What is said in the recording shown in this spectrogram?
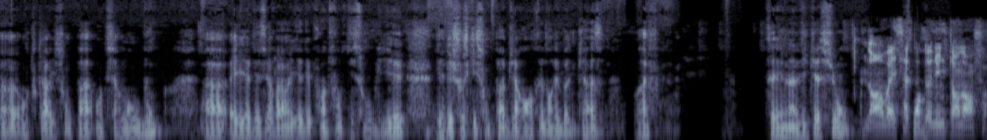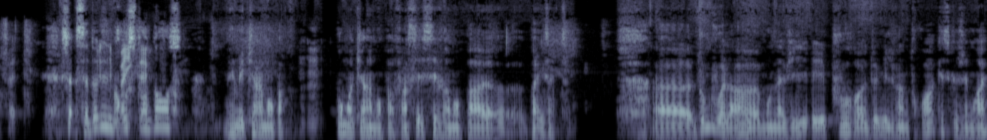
Euh, en tout cas, ils sont pas entièrement bons. Euh, et il y a des erreurs, il y a des points de vente qui sont oubliés, il y a des choses qui sont pas bien rentrées dans les bonnes cases. Bref, c'est une indication. Non, ouais, ça te donne une tendance en fait. Ça, ça donne une grosse tendance, mais, mais carrément pas. Mm. Pour moi, carrément pas. Enfin, c'est c'est vraiment pas euh, pas exact. Euh, donc voilà euh, mon avis. Et pour 2023, qu'est-ce que j'aimerais?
